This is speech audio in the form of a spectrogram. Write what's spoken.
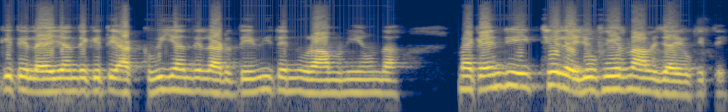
ਕਿਤੇ ਲੈ ਜਾਂਦੇ ਕਿਤੇ ਅੱਕ ਵੀ ਜਾਂਦੇ ਲੜਦੇ ਵੀ ਤੈਨੂੰ ਆਰਾਮ ਨਹੀਂ ਆਉਂਦਾ। ਮੈਂ ਕਹਿੰਦੀ ਇੱਥੇ ਲੈ ਜਾਓ ਫੇਰ ਨਾਲ ਜਾਇਓ ਕਿਤੇ।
